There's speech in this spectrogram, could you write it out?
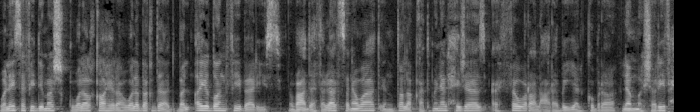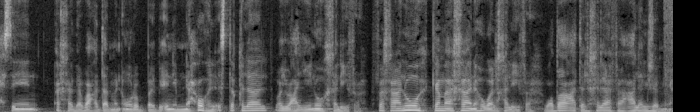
وليس في دمشق ولا القاهرة ولا بغداد بل أيضا في باريس. وبعد ثلاث سنوات انطلقت من الحجاز الثورة العربية الكبرى لما الشريف حسين أخذ وعدا من أوروبا بأن يمنحوه الاستقلال ويعينوه خليفة. فخانوه كما خان هو الخليفة وضاعت الخلافة على الجميع.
